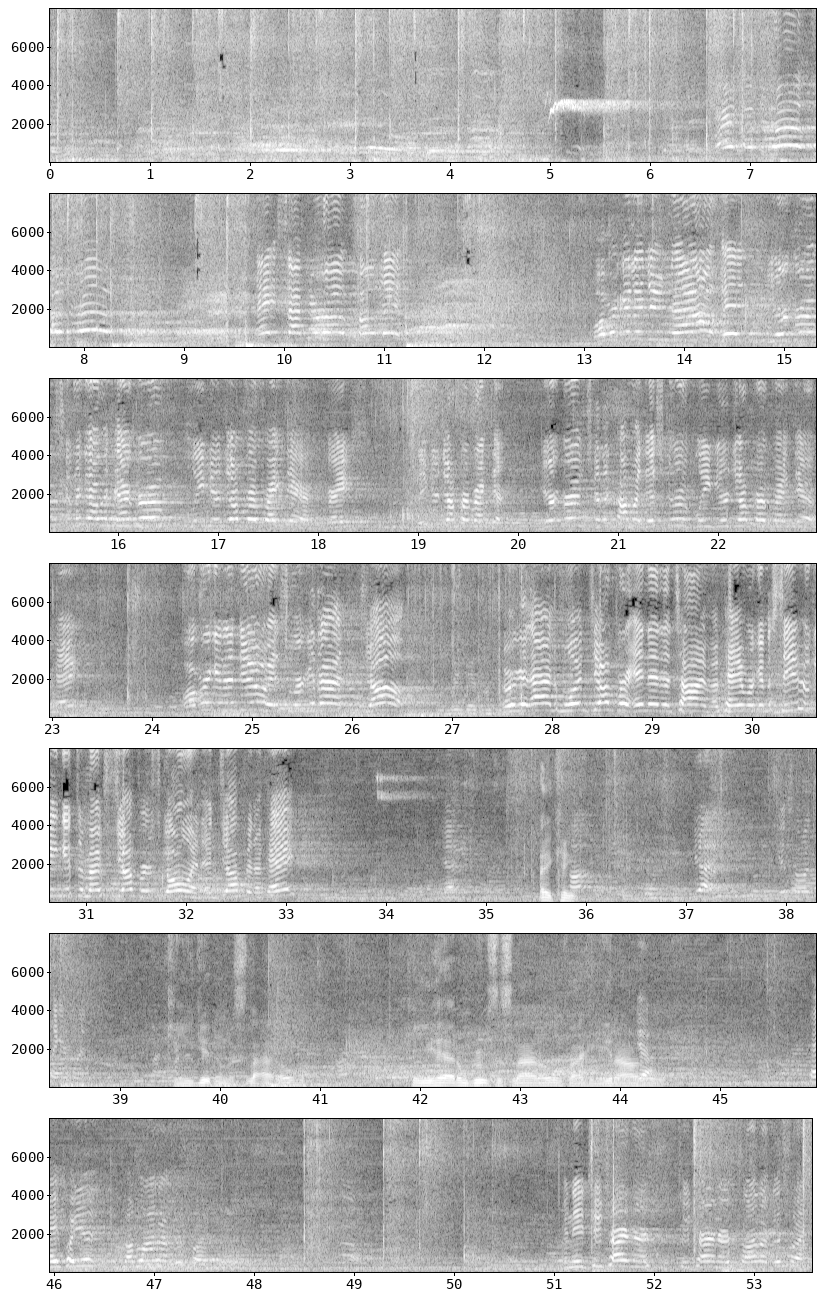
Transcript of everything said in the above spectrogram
Alright, hold the rope, hold the rope. Hey, stop your rope, hold it. What we're gonna do now is your group's gonna go with their group. Leave your jump rope right there, Grace. Leave your jump rope right there. Your group's gonna come with this group. Leave your jump rope right there, okay? What we're gonna do is we're gonna jump. We're gonna add one jumper in at a time, okay? We're gonna see who can get the most jumpers going and jumping, okay? Yeah. Hey, can Yeah. Get someone take it with. can you get them to slide over? Can you have them groups to slide over if I can get out Yeah. of it? Hey, put your come line up this way. We need two turners. Two turners. Line up this way.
